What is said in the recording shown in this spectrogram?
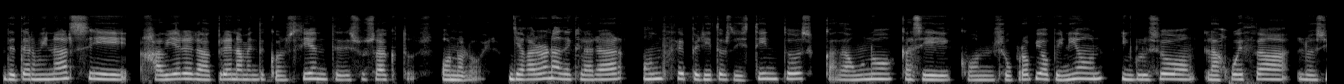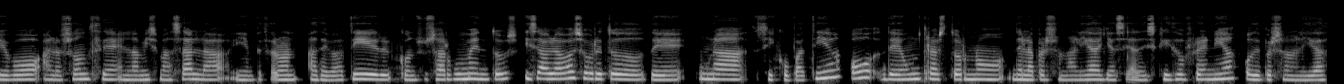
determinar si Javier era plenamente consciente de sus actos o no lo era. Llegaron a declarar 11 peritos distintos, cada uno casi con su propia opinión. Incluso la jueza los llevó a los 11 en la misma sala y empezaron a debatir con sus argumentos y se hablaba sobre todo de una psicopatía o de un trastorno de la personalidad, ya sea de esquizofrenia o de personalidad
